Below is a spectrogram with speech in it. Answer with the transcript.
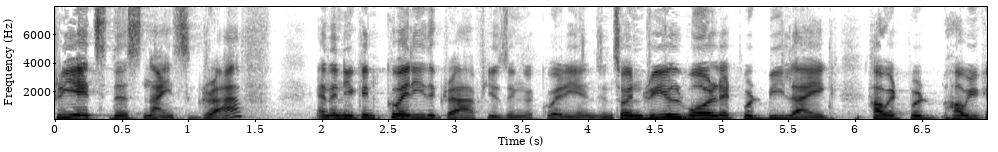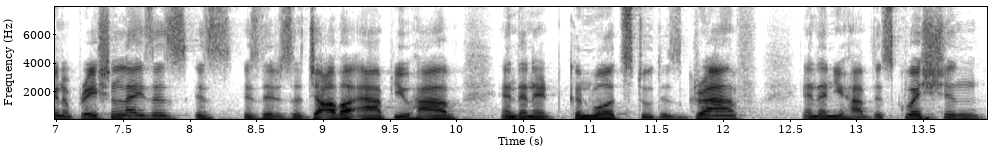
creates this nice graph. And then you can query the graph using a query engine. So in real world, it would be like how it would, how you can operationalize is, is, is there is a Java app you have, and then it converts to this graph, and then you have this question,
